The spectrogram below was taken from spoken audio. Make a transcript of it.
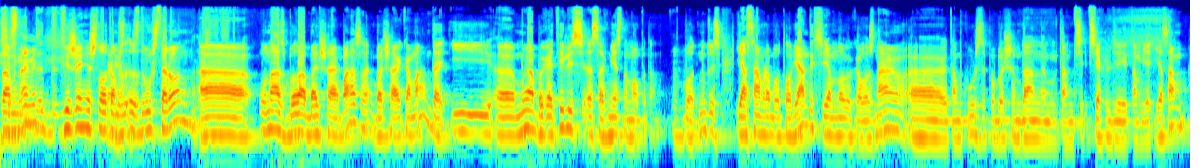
там с нами. движение шло Понятно. там с двух сторон. А, у нас была большая база, большая команда, и а, мы обогатились совместным опытом. Uh-huh. Вот, ну то есть я сам работал в Яндексе, я много кого знаю, а, там курсы по большим данным, там всех людей, там я, я сам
